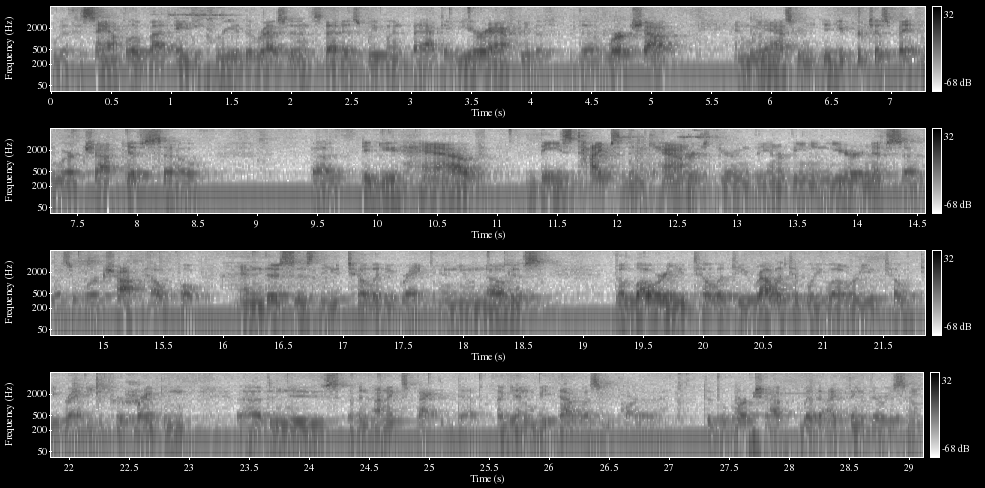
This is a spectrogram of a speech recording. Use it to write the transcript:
with a sample of about 83 of the residents. That is, we went back a year after the, the workshop, and we asked them, did you participate in the workshop? If so, uh, did you have these types of encounters during the intervening year? And if so, was the workshop helpful? And this is the utility rate, and you'll notice the lower utility, relatively lower utility rating for breaking uh, the news of an unexpected death. Again, we, that wasn't part of the, the workshop, but I think there was some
